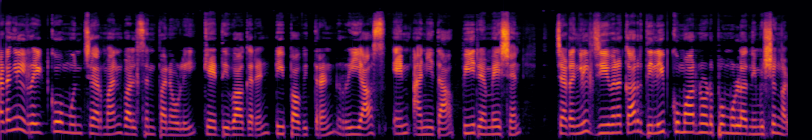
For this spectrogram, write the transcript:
ചടങ്ങിൽ റെയ്ഡ്കോ മുൻ chairman Valsan Panoli K Divakaran T Pavithran Riyas N Anitha P Rameshan. ചടങ്ങിൽ ജീവനക്കാർ ദിലീപ് കുമാറിനോടൊപ്പമുള്ള നിമിഷങ്ങൾ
